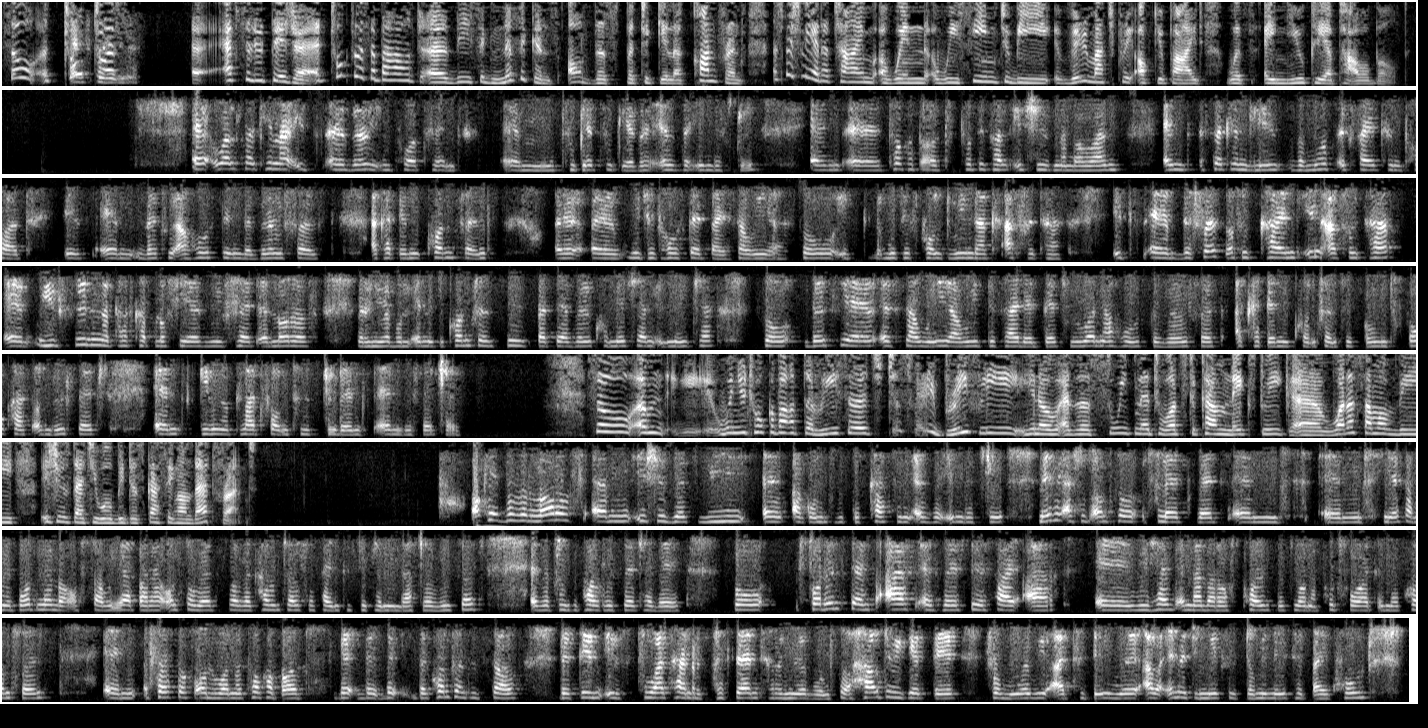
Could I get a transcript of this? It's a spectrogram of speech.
So, uh, talk to us. Uh, absolute pleasure. Uh, talk to us about uh, the significance of this particular conference, especially at a time uh, when we seem to be very much preoccupied with a nuclear power build. Uh, well, Sakina, it's very important um, to get together as the industry and talk about topical issues, number one. And secondly, the most exciting part is um, that we are hosting the very first academic conference, uh, uh, which is hosted by SAWEA, so it, which is called WINDAC Africa. It's um, the first of its kind in Africa. And we've seen in the past couple of years, we've had a lot of renewable energy conferences, but they're very commercial in nature. So this year as SAWEA, we decided that we want to host the very first academic conference is going to focus on research and giving a platform to students and researchers. So, um, when you talk about the research, just very briefly, you know, as a sweetener to what's to come next week, uh, what are some of the issues that you will be discussing on that front? Okay, there's a lot of um, issues that we uh, are going to be discussing as the industry. Maybe I should also flag that, um, um, yes, I'm a board member of SAWEA, but I also work for the Council for Scientific and Industrial Research as a principal researcher there. So, for instance, us as the CSIR, uh, we have a number of points that we want to put forward in the conference. And first of all, we want to talk about the, the, the, conference itself. The theme is towards 100% renewable. So how do we get there from where we are today, where our energy mix is dominated by coal,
